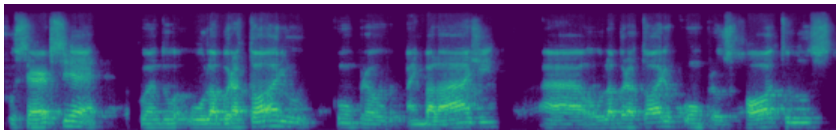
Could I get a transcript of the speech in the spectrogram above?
Full service é quando o laboratório compra a embalagem, a, o laboratório compra os rótulos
